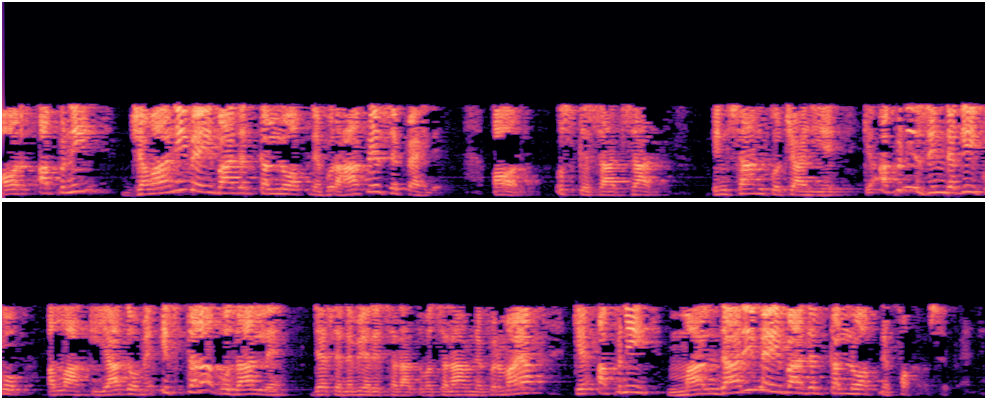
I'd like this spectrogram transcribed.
और अपनी जवानी में इबादत कर लो अपने बुढ़ापे से पहले। और उसके साथ साथ इंसान को चाहिए कि अपनी ज़िंदगी को अल्लाह की यादों में इस तरह गुजार ले। जैसे नबी सलाम ने फरमाया कि अपनी मालदारी में इबादत कर लो अपने फख्र से पहले।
